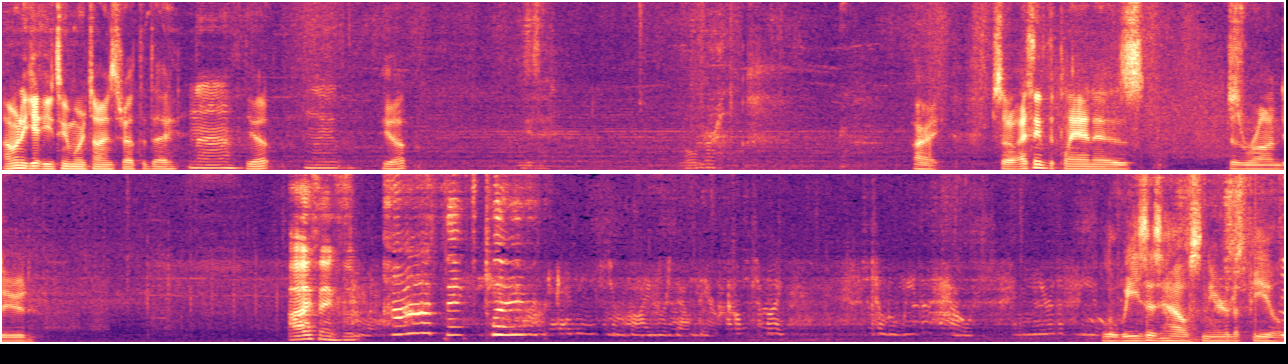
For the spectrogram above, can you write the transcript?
I'm gonna get you two more times throughout the day. No. Yep. No. Yep. Is it over? All right. So I think the plan is just run, dude. I think. The, I think the plan. Any survivors out come to my to Luiza's house near the field. Louise's house near the fields.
